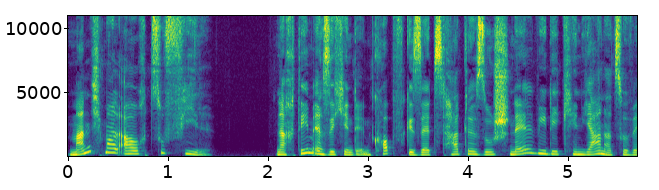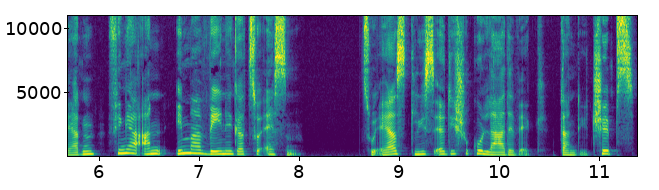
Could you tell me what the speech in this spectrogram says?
Manchmal auch zu viel. Nachdem er sich in den Kopf gesetzt hatte, so schnell wie die Kenianer zu werden, fing er an, immer weniger zu essen. Zuerst ließ er die Schokolade weg, dann die Chips.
